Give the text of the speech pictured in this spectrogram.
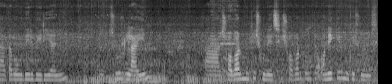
দাদা বৌদির বিরিয়ানি, প্রচুর লাইন। আর সবার মুখে শুনেছি, সবার বলতে অনেকের মুখে শুনেছি,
